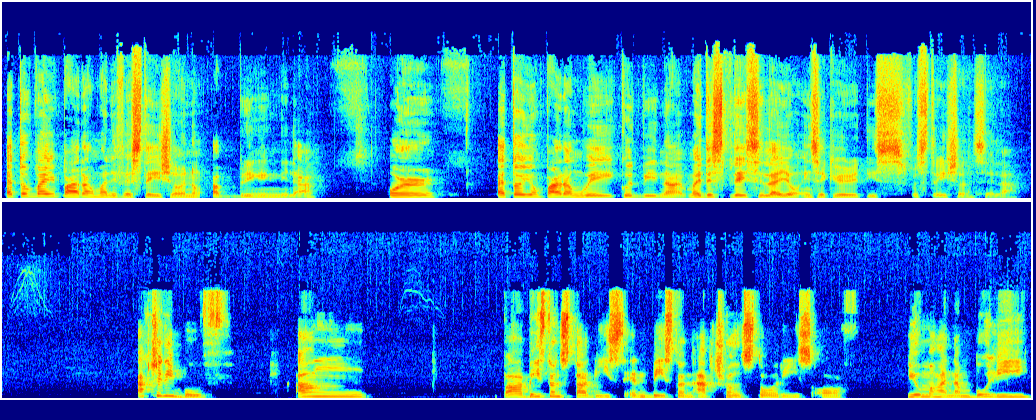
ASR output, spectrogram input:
Ito ba yung parang manifestation ng upbringing nila? Or ito yung parang way could be na may display sila yung insecurities, frustrations sila? Actually, both. Ang uh, based on studies and based on actual stories of yung mga nambully,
